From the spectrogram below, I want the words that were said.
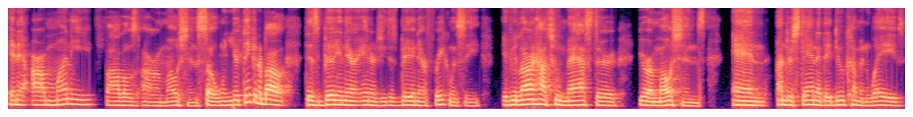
And our money follows our emotions. So when you're thinking about this billionaire energy, this billionaire frequency, if you learn how to master your emotions and understand that they do come in waves,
